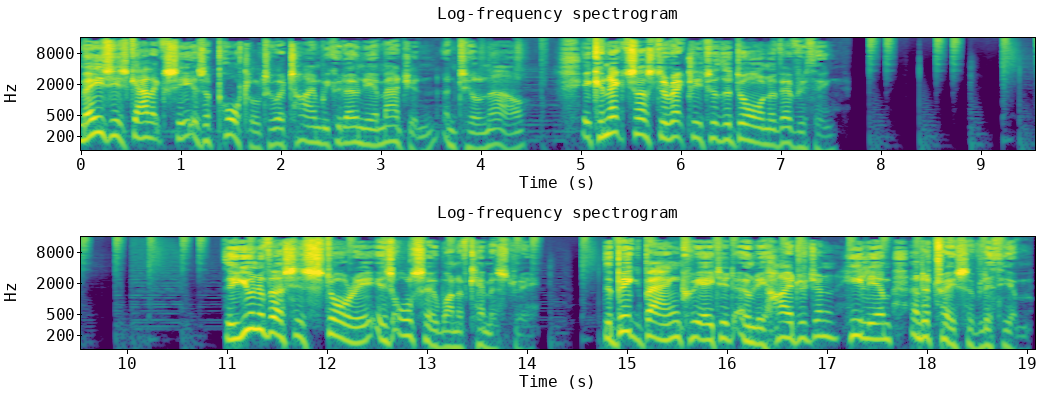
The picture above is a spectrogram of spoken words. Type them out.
Maisie's galaxy is a portal to a time we could only imagine until now. It connects us directly to the dawn of everything. The universe's story is also one of chemistry. The Big Bang created only hydrogen, helium and a trace of lithium.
